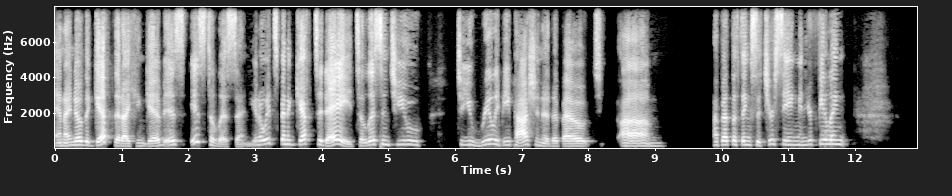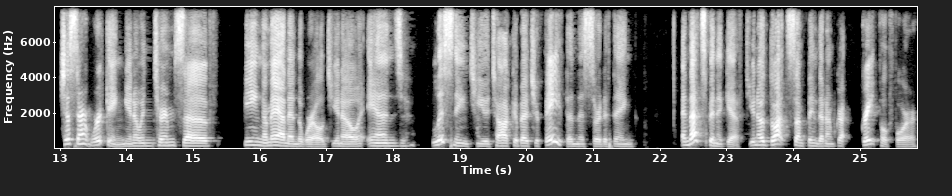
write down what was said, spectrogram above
and I know the gift that I can give is is to listen. You know, it's been a gift today to listen to you to you really be passionate about um about the things that you're seeing and you're feeling just aren't working, you know, in terms of being a man in the world, you know, and listening to you talk about your faith and this sort of thing. And that's been a gift, you know, that's something that I'm gra- grateful for.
